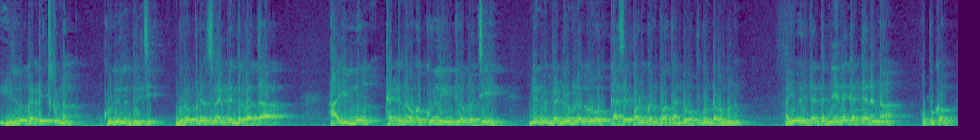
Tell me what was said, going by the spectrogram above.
ఇల్లు కట్టించుకున్నాం కూలీలను పిలిచి. గృహప్రవేశం అయిపోయిన తర్వాత ఆ ఇల్లు కట్టిన ఒక కూలీ ఇంట్లోకి వచ్చి నేను మీ బెడ్రూమ్లోకి కాసేపు పడుకొని పోతా అంటే ఒప్పుకుంటాము మనం? అయ్యో ఇదంతా నేనే కట్టానన్నా. ఒప్పుకోం.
